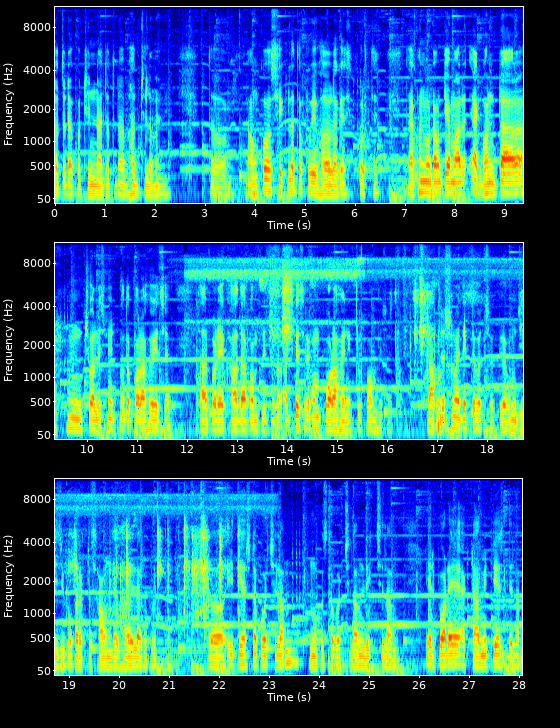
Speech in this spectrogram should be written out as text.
যতটা কঠিন না, যতটা ভাবছিলাম আমি। তো অঙ্ক শিখলে তো খুবই ভালো লাগে করতে। তো এখন মোটামুটি আমার এক ঘণ্টা চুয়াল্লিশ মিনিট মতো পড়া হয়েছে, তারপরে খাওয়া দাওয়া কমপ্লিট হলো। আজকে সেরকম পড়া হয়নি, একটু কম হয়েছে। রাত্রের সময় দেখতে পাচ্ছ কীরকম ঝিঝি পোকার একটা সাউন্ডে ভালোই লাগে পড়তে। তো ইতিহাসটা পড়ছিলাম, মুখস্থ করছিলাম, লিখছিলাম। এরপরে একটা আমি টেস্ট দিলাম,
